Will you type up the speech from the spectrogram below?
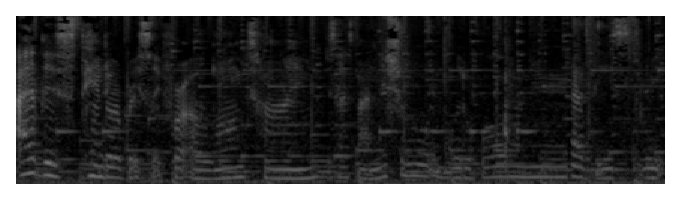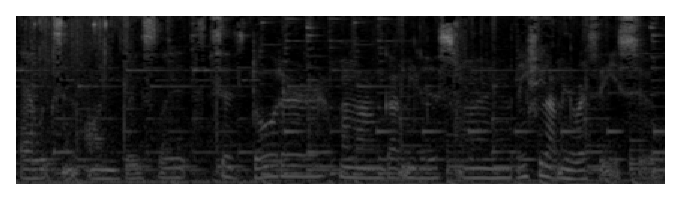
I had this Pandora bracelet for a long time. This has my initial and a little ball on there. I have these three Alex and Ani bracelets. It says daughter. My mom got me this one. I think she got me the rest of these too.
